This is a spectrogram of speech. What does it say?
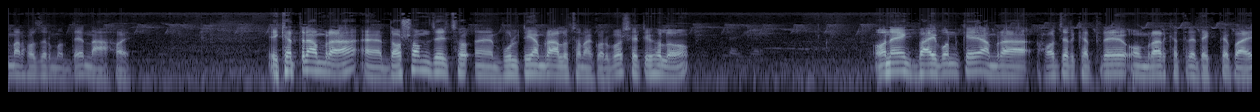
আমার হজের মধ্যে না হয়। এক্ষেত্রে আমরা দশম যে ভুলটি আমরা আলোচনা করব, সেটি হলো অনেক ভাই বোনকে আমরা হজের ক্ষেত্রে ওমরার ক্ষেত্রে দেখতে পাই,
